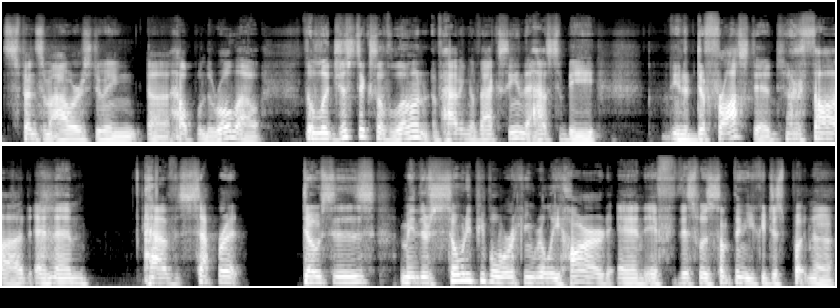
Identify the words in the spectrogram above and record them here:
spend some hours doing uh, help with the rollout the logistics of loan of having a vaccine that has to be you know defrosted or thawed and then have separate doses. I mean, there's so many people working really hard, and if this was something you could just put in a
